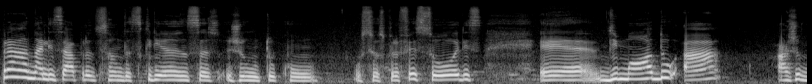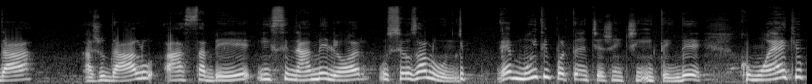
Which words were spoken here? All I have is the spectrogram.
para analisar a produção das crianças junto com os seus professores, é, de modo a ajudar ajudá-lo a saber ensinar melhor os seus alunos. É muito importante a gente entender como é que o,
